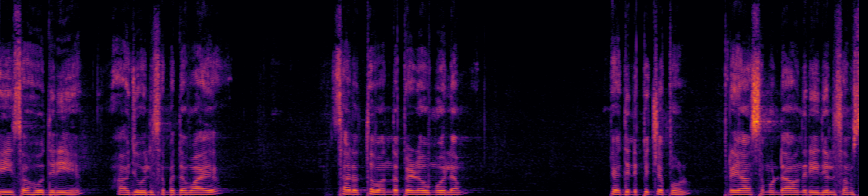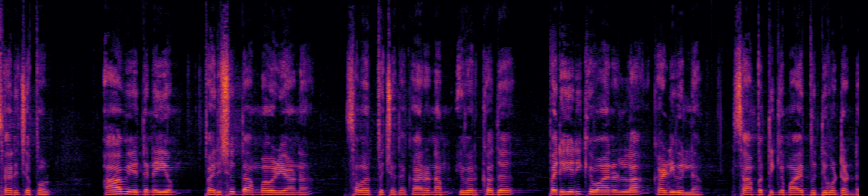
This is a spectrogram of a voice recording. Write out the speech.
ഈ സഹോദരിയെ ആ ജോലി സംബന്ധമായ സ്ഥലത്ത് വന്ന പിഴവ് മൂലം വേദനിപ്പിച്ചപ്പോൾ പ്രയാസമുണ്ടാവുന്ന രീതിയിൽ സംസാരിച്ചപ്പോൾ ആ വേദനയും പരിശുദ്ധ അമ്മ വഴിയാണ് സമർപ്പിച്ചത്. കാരണം ഇവർക്കത് പരിഹരിക്കുവാനുള്ള കഴിവില്ല. സാമ്പത്തികമായ ബുദ്ധിമുട്ടുണ്ട്.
